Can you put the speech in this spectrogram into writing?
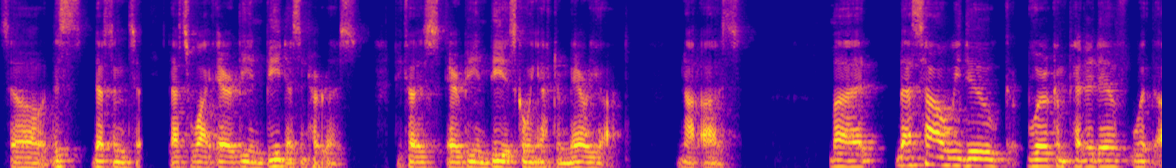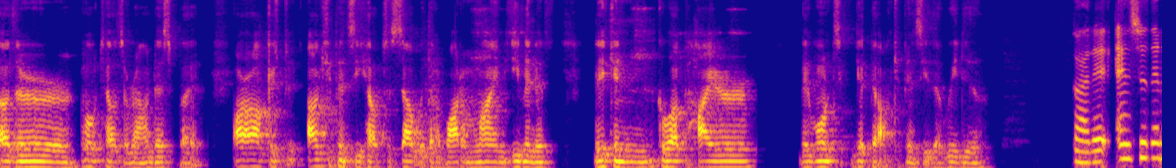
So this doesn't, that's why Airbnb doesn't hurt us because Airbnb is going after Marriott, not us. But that's how we do. We're competitive with other hotels around us, but our occupancy helps us out with our bottom line. Even if they can go up higher, they won't get the occupancy that we do. Got it. And so then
